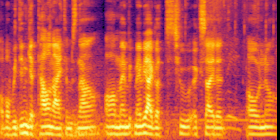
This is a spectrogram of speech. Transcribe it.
Oh, but we didn't get Talon items now. Oh, maybe maybe I got too excited. Oh no.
